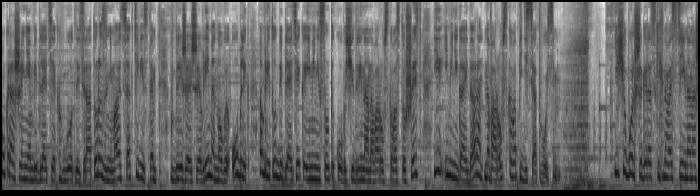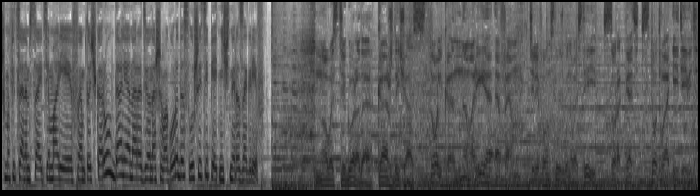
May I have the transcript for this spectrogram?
Украшением библиотек в год литературы занимаются активисты. В ближайшее время новый облик обретут библиотека имени Салтыкова-Щедрина Новоровского 106 и имени Гайдара Новоровского 58. Еще больше городских новостей на нашем официальном сайте mariafm.ru. Далее на радио нашего города слушайте «Пятничный разогрев». Новости города. Каждый час. Только на Мария-ФМ. Телефон службы новостей 45 102 и 9.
